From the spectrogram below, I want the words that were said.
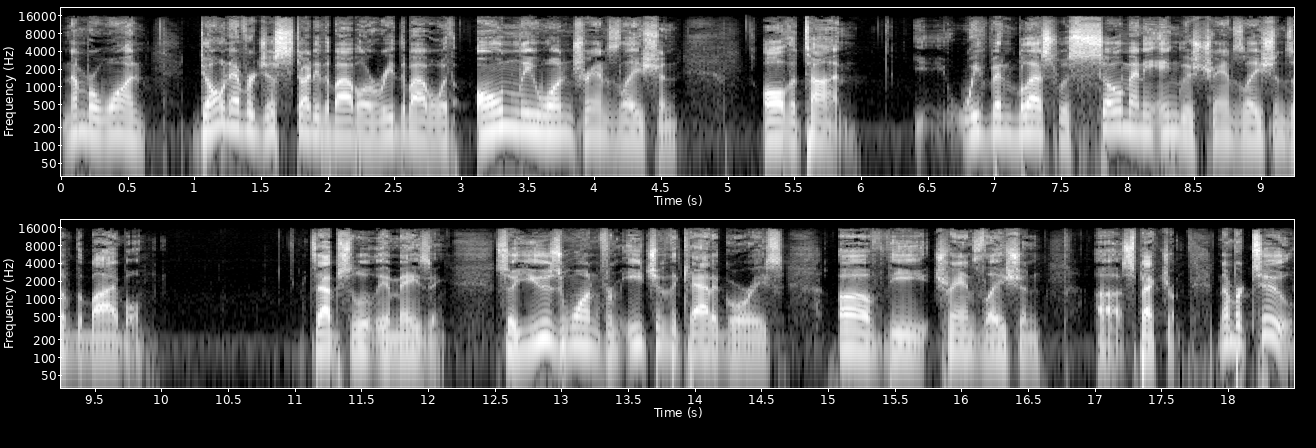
Number one, don't ever just study the Bible or read the Bible with only one translation all the time. We've been blessed with so many English translations of the Bible. It's absolutely amazing. So use one from each of the categories of the translation uh, spectrum. Number two,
